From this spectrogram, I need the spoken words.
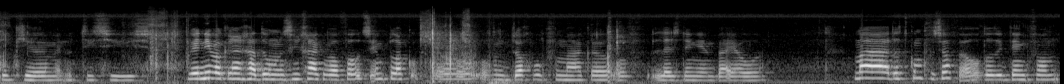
boekje met notities. Ik weet niet wat ik erin ga doen. Misschien ga ik er wel foto's in plakken of zo. Of een dagboek van maken. Of lesdingen in bijhouden. Maar dat komt vanzelf wel. Dat ik denk van,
